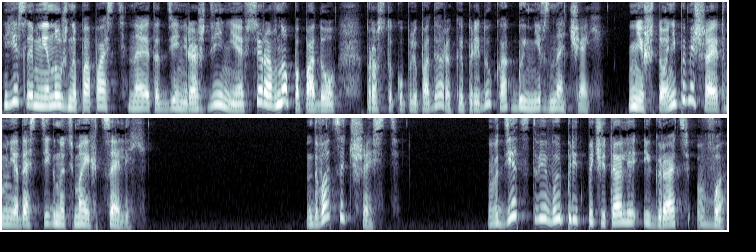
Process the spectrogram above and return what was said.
Если мне нужно попасть на этот день рождения, все равно попаду. Просто куплю подарок и приду как бы невзначай. Ничто не помешает мне достигнуть моих целей. 26. В детстве вы предпочитали играть в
